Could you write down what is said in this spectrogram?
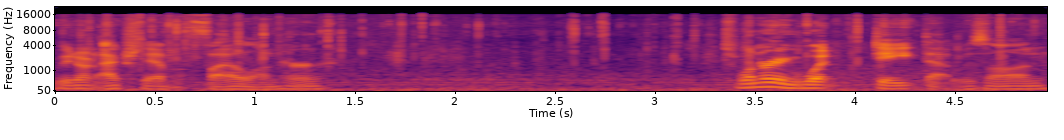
We don't actually have a file on her. Just wondering what date that was on.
